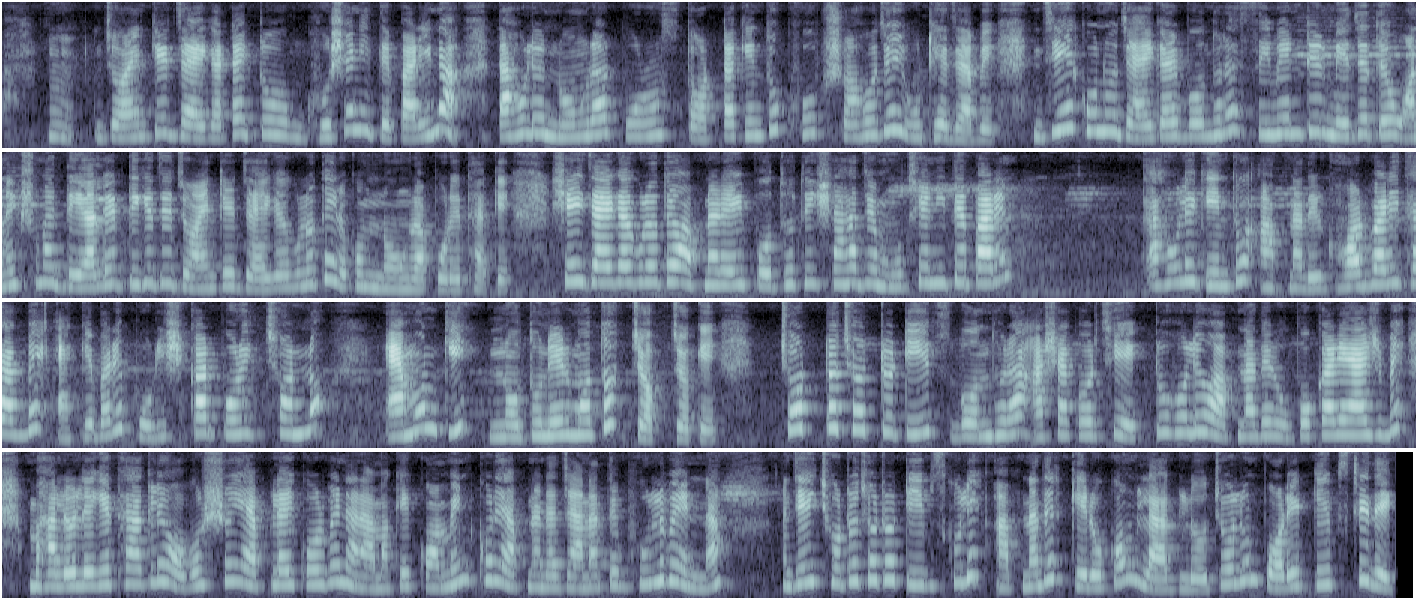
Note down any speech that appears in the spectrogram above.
জয়েন্টের জায়গাটা একটু ঘষে নিতে পারি না, তাহলে নোংরার পুরো স্তরটা কিন্তু খুব সহজেই উঠে যাবে। যে কোনো জায়গায় বন্ধুরা, সিমেন্টের মেঝেতেও অনেক সময় দেয়ালের দিকে যে জয়েন্টের জায়গাগুলোতে এরকম নোংরা পড়ে থাকে। সেই জায়গাগুলোতেও আপনারা এই পদ্ধতির সাহায্যে মুছে নিতে পারেন। তাহলে কিন্তু আপনাদের ঘর বাড়ি থাকবে একেবারে পরিষ্কার, পরিচ্ছন্ন, এমনকি নতুনের মতো চকচকে। ছোট্ট ছোট্ট টিপস বন্ধুরা, আশা করছি একটু হলেও আপনাদের উপকারে আসবে। ভালো লেগে থাকলে অবশ্যই অ্যাপ্লাই করবেন আর আমাকে কমেন্ট করে আপনারা জানাতে ভুলবেন না যে এই ছোটো ছোটো টিপসগুলি আপনাদের কীরকম লাগল। চলুন পরের টিপসটি দেখ।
